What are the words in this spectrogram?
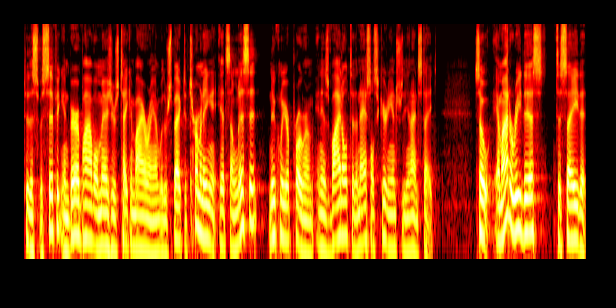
to the specific and verifiable measures taken by Iran with respect to terminating its illicit nuclear program and is vital to the national security interest of the United States. So am I to read this to say that,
